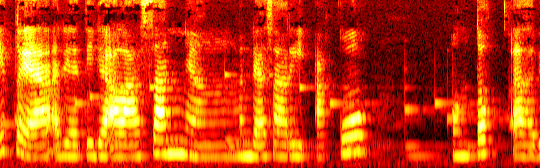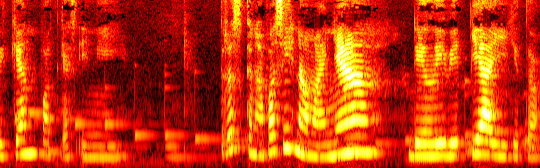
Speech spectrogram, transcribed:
itu ya ada tiga alasan yang mendasari aku untuk uh, bikin podcast ini. Terus kenapa sih namanya Daily with Yai gitu?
